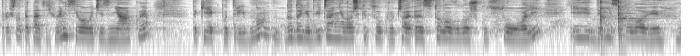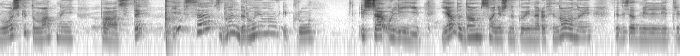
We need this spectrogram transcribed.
Пройшло 15 хвилин, всі овочі зм'якли, такі як потрібно. Додаю 2 чайні ложки цукру, е, столову ложку солі і 2 столові ложки томатної пасти. І все зблендеруємо в ікру. І ще олії. Я додам соняшникової нерафінованої 50 мл.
